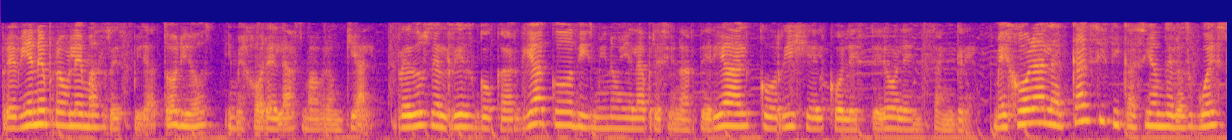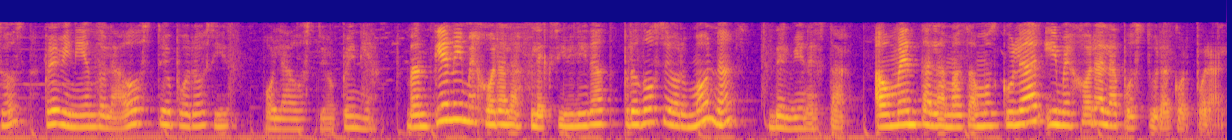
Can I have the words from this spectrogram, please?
previene problemas respiratorios y mejora el asma bronquial, reduce el riesgo cardíaco, disminuye la presión arterial, corrige el colesterol en sangre, mejora la calcificación de los huesos, previniendo la osteoporosis o la osteopenia, mantiene y mejora la flexibilidad, produce hormonas del bienestar, aumenta la masa muscular y mejora la postura corporal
